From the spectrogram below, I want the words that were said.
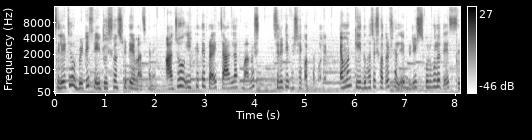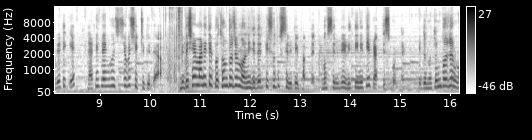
সিলেটি ও ব্রিটিশ এই দুই সংস্কৃতির মাঝখানে। আজও ইউকেতে প্রায় চার লাখ মানুষ সিলেটি ভাষায় কথা বলে। এমনকি দু হাজার সতেরো সালে ব্রিটিশ স্কুলগুলোতে সিলেটিকে নেটিভ ল্যাঙ্গুয়েজ হিসেবে স্বীকৃতি দেওয়া। বিদেশের মাটিতে প্রথম প্রজন্ম নিজেদেরকে শুধু সিলেটি ভাবতেন এবং সিলেটি রীতিনীতি প্র্যাকটিস করতেন। কিন্তু নতুন প্রজন্ম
